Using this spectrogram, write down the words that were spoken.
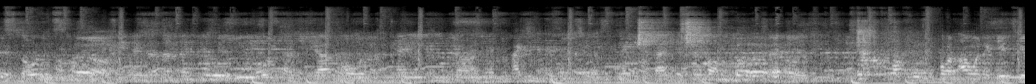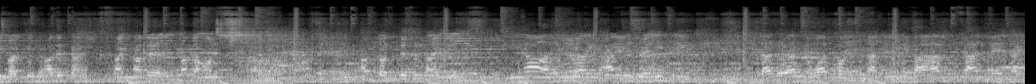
It's so Yeah, or what I want to get to, but with other times, like other other honest. Uh, I've got different ideas. No, like I just really think that's that's the one point that I believe. I have fan base like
